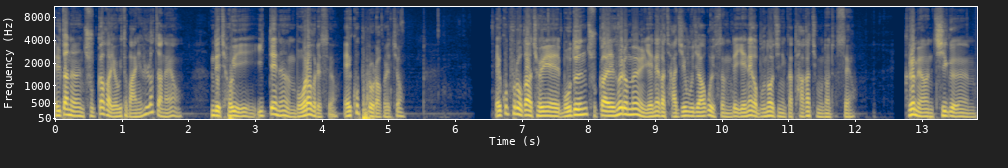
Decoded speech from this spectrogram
일단은 주가가 여기서 많이 흘렀잖아요. 근데 저희 이때는 뭐라 그랬어요? 에코프로라 그랬죠. 에코프로가 저희의 모든 주가의 흐름을 얘네가 좌지우지하고 있었는데 얘네가 무너지니까 다 같이 무너졌어요. 그러면 지금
